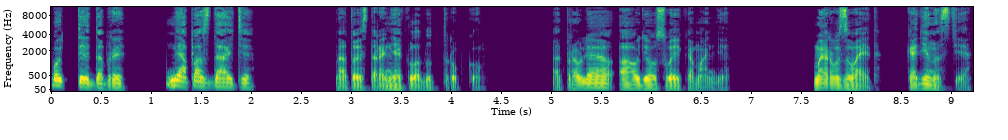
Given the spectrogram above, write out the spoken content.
Будьте добры, не опоздайте. На той стороне кладут трубку. Отправляю аудио своей команде. Мэр вызывает. К одиннадцати.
